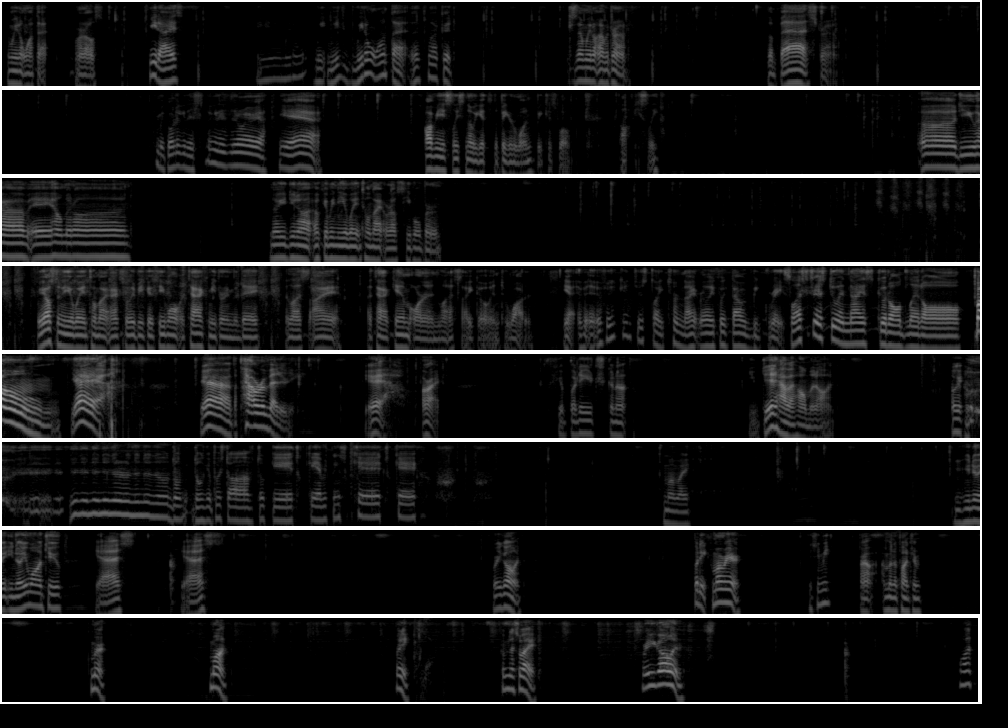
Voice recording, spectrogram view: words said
And we don't want that. Or else he dies. Yeah, we don't we we we don't want that. That's not good. Because then we don't have a drown. The best drown. Let me go look at this. Look at this little area. Yeah. Obviously, Snowy gets the bigger one because, well, obviously. Uh, do you have a helmet on? No, you do not. Okay, we need to wait until night or else he will burn. We also need to wait until night, actually, because he won't attack me during the day unless I attack him or unless I go into water. Yeah, if, if we could just like turn night really quick, that would be great. So let's just do a nice good old little boom. Yeah. Yeah, the power of editing. Yeah. Alright. Your buddy it's gonna You did have a helmet on. Okay. No, no, no, no, no, no, no, no, don't, don't get pushed off. It's okay, it's okay, everything's okay, it's okay. Come on, buddy. You can do it. You know you want to. Yes. Yes. Where are you going? Buddy, come over here. You see me? I'm gonna punch him. Come here. Come on. Buddy. Come this way. Where are you going? What?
